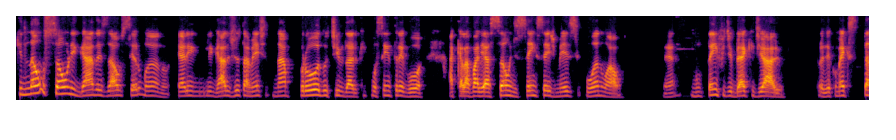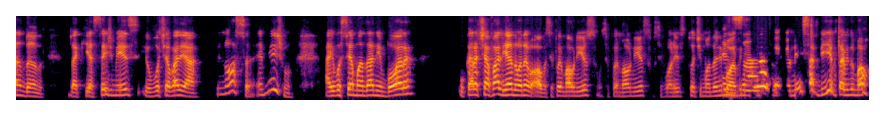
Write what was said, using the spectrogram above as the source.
que não são ligadas ao ser humano, eram ligadas justamente na produtividade, o que você entregou, aquela avaliação de 100, seis meses, o anual. Né? Não tem feedback diário para dizer como é que está andando. Daqui a seis meses eu vou te avaliar. Nossa, é mesmo? Aí você é mandado embora, o cara te avaliando, mandando, oh, você foi mal nisso, você foi mal nisso, você foi mal nisso, estou te mandando embora. Exato. Eu nem sabia que estava indo mal.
